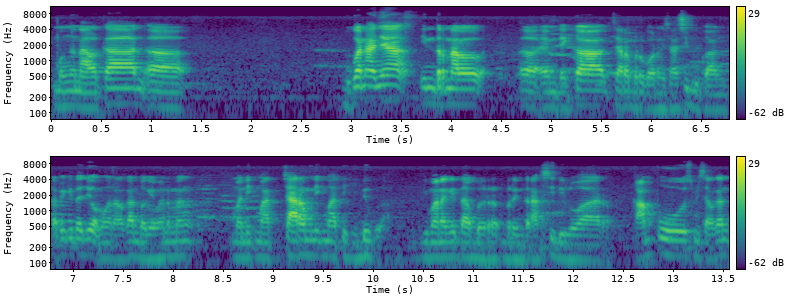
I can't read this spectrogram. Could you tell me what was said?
mengenalkan uh, bukan hanya internal uh, MTK cara berorganisasi bukan, tapi kita juga mengenalkan bagaimana memang menikmati cara menikmati hidup lah. Gimana kita ber, berinteraksi di luar kampus, misalkan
